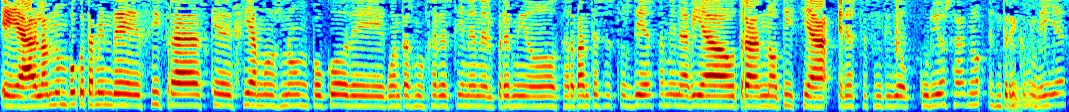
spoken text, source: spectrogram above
Eh, hablando un poco también de cifras que decíamos, ¿no? Un poco de cuántas mujeres tienen el premio Cervantes estos días. También había otra noticia en este sentido curiosa, ¿no? Entre comillas.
